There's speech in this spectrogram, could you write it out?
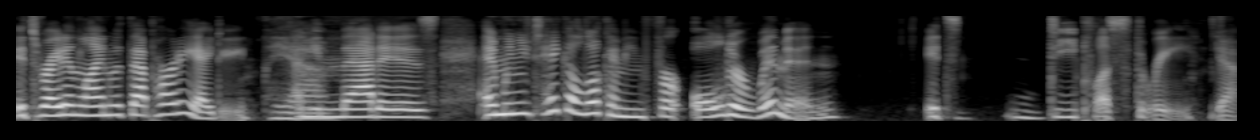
it's right in line with that party ID. Yeah. I mean, that is, and when you take a look, I mean, for older women, it's D plus three. Yeah.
